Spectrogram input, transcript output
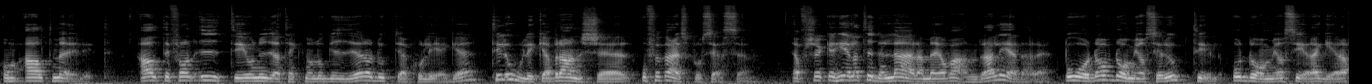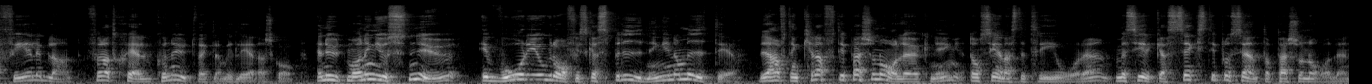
om allt möjligt. Allt ifrån IT och nya teknologier och duktiga kollegor till olika branscher och förvärvsprocessen. Jag försöker hela tiden lära mig av andra ledare. Både av dem jag ser upp till och dem jag ser agera fel ibland. För att själv kunna utveckla mitt ledarskap. En utmaning just nu är vår geografiska spridning inom IT. Vi har haft en kraftig personalökning de senaste tre åren med cirka 60% av personalen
